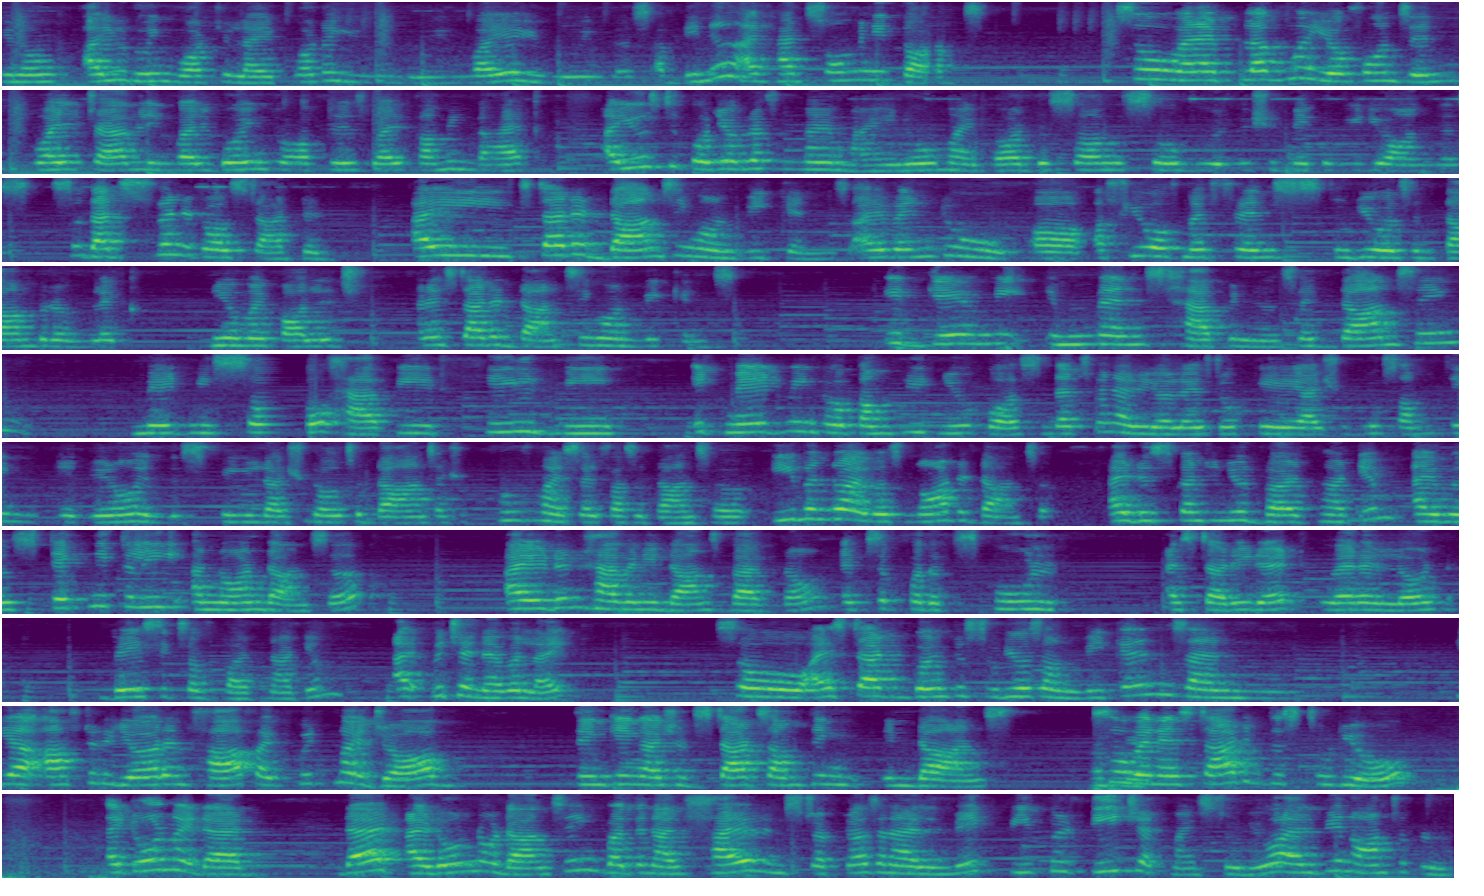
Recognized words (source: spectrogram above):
you know, are you doing what you like? What are you doing? Why are you doing this? Abdina, I had so many thoughts. So when I plugged my earphones in while traveling, while going to office, while coming back, I used to choreograph in my mind. Oh my god, this song is so good. We should make a video on this. So that's when it all started. I started dancing on weekends. I went to uh, a few of my friends' studios in Tambaram, like near my college, and I started dancing on weekends. It gave me immense happiness. Like dancing made me so happy. It healed me. It made me into a complete new person. That's when I realized, okay, I should do something, you know, in this field. I should also dance. I should prove myself as a dancer. Even though I was not a dancer, I discontinued Bharatanatyam. I was technically a non-dancer. I didn't have any dance background except for the school I studied at, where I learned basics of Bharatanatyam, which I never liked. So I started going to studios on weekends, and yeah, after a year and a half, I quit my job, thinking I should start something in dance. So when I started the studio, I told my dad, Dad, I don't know dancing, but then I'll hire instructors and I'll make people teach at my studio. I'll be an entrepreneur.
